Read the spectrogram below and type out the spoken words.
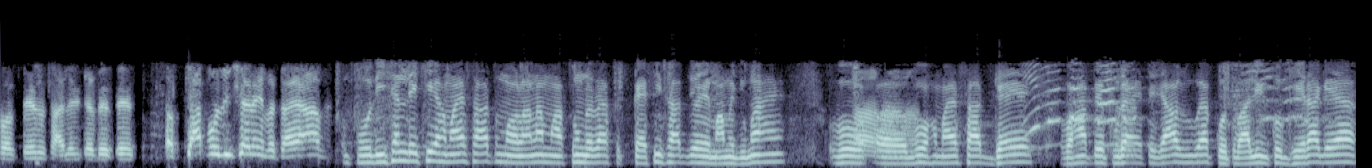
पहुँचते हैं तो साइलेंट कर देते हैं। अब क्या पोजीशन है बताया आप। पोजीशन देखिए हमारे साथ मौलाना मासूम रजा कैफी साहब जो है इमाम जुमा है। वो हाँ, हाँ, वो हमारे साथ गए। वहाँ पे पूरा एहतजाज हुआ कोतवाली को घेरा गया।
